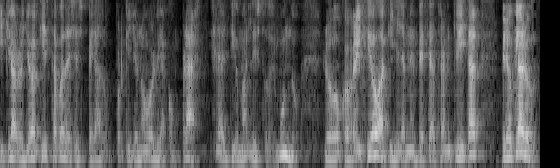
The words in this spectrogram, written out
y claro, yo aquí estaba desesperado porque yo no volví a comprar, era el tío más listo del mundo. Luego corrigió, aquí ya me empecé a tranquilizar, pero claro,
